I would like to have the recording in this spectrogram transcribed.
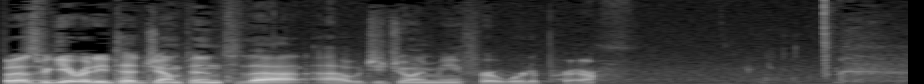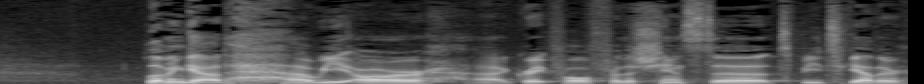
But as we get ready to jump into that, would you join me for a word of prayer? Loving God, uh, we are uh, grateful for the chance to, to be together,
